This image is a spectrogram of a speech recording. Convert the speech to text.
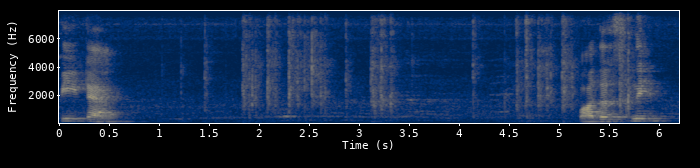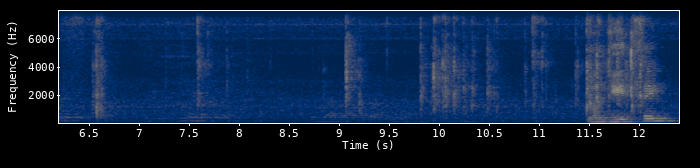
P tag father's name Manjeet Singh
